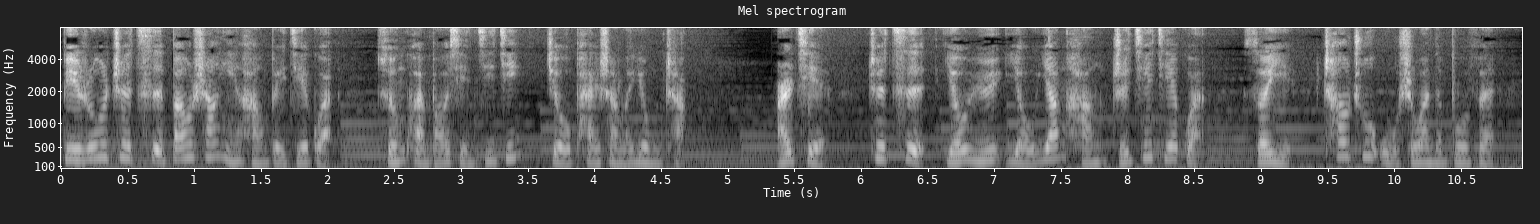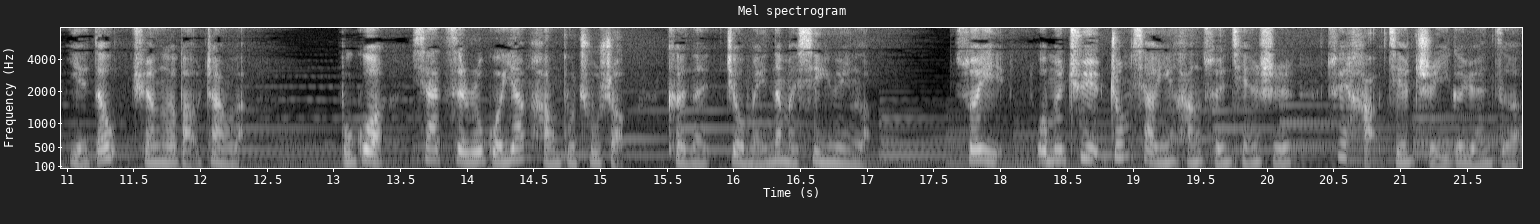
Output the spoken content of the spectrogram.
比如这次包商银行被接管。存款保险基金就派上了用场，而且这次由于有央行直接接管，所以超出五十万的部分也都全额保障了。不过下次如果央行不出手，可能就没那么幸运了。所以，我们去中小银行存钱时，最好坚持一个原则，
